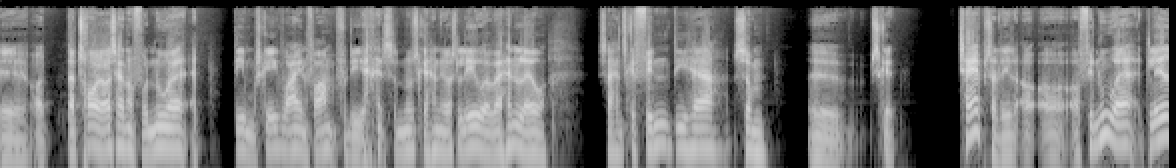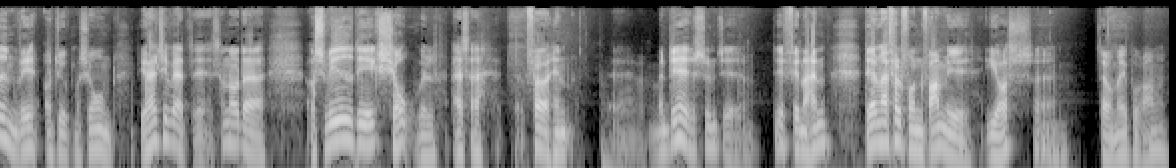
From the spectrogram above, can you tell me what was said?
Øh, og der tror jeg også, han har fundet ud af, at det er måske ikke vejen frem, fordi altså, nu skal han jo også leve af, hvad han laver. Så han skal finde de her, som øh, skal tabe sig lidt og, og, og finde ud af glæden ved at dyrke motion. Det har jo altid været øh, sådan noget, der... Og svede, det er ikke sjov, vel? Altså, førhen. Øh, Men det synes jeg, det finder han. Det har han i hvert fald fundet frem i, i os, øh, der var med i programmet.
